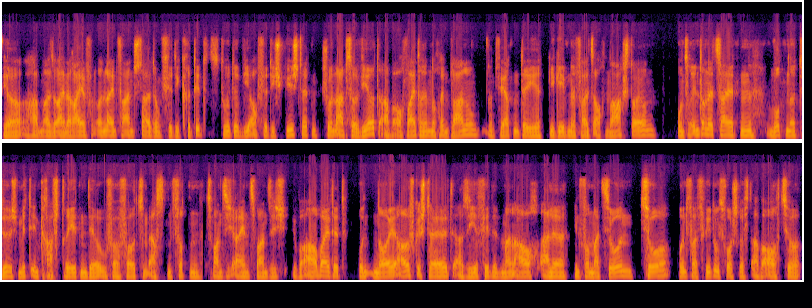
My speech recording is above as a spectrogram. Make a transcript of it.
Wir haben also eine Reihe von Online-Veranstaltungen für die Kreditinstitute wie auch für die Spielstätten schon absolviert, aber auch weiterhin noch in Planung und werden die gegebenenfalls auch nachsteuern. Unsere Internetseiten wurden natürlich mit Inkrafttreten der UVV zum 1.4.2021 überarbeitet und neu aufgestellt. Also hier findet man auch alle Informationen zur Unfallverhütungsvorschrift, aber auch zur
